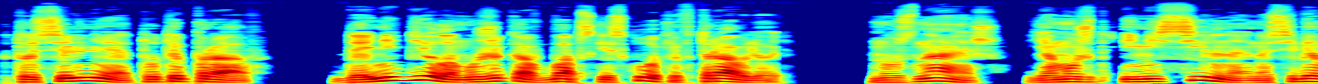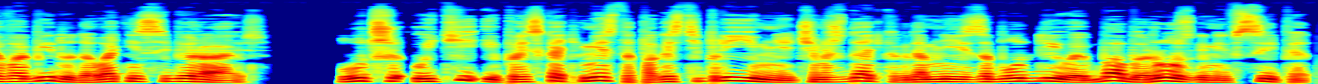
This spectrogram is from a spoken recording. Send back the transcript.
Кто сильнее, тот и прав. Да и не дело мужика в бабские склоки втравливать. Ну знаешь, я, может, и не сильная, но себя в обиду давать не собираюсь. Лучше уйти и поискать место погостеприимнее, чем ждать, когда мне из заблудливой бабы розгами всыпят.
